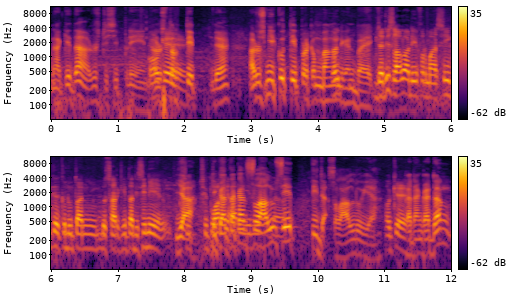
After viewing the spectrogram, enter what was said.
Nah kita harus disiplin, okay. harus tertib, ya, harus mengikuti perkembangan oh, dengan baik. Jadi selalu ada informasi ke kedutaan besar kita di sini. Ya, situasi dikatakan selalu ini, sih tidak selalu ya. Oke. Okay. Kadang-kadang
